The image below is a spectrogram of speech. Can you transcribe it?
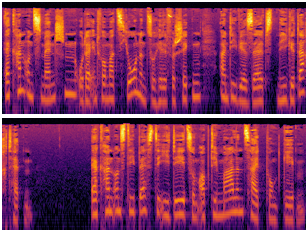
Er kann uns Menschen oder Informationen zu Hilfe schicken, an die wir selbst nie gedacht hätten. Er kann uns die beste Idee zum optimalen Zeitpunkt geben,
